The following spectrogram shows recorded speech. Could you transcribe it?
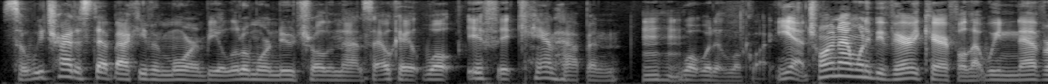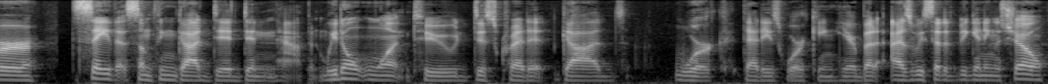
So we try to step back even more and be a little more neutral than that and say, okay, well, if it can happen, Mm-hmm. what would it look like? Yeah, Troy and I want to be very careful that we never say that something God did didn't happen. We don't want to discredit God's work that He's working here. But as we said at the beginning of the show,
